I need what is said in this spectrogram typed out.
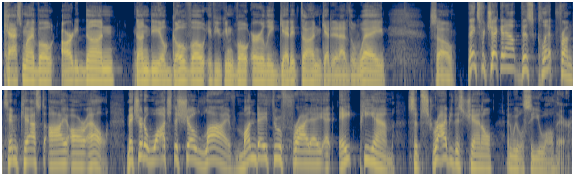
Cast my vote. Already done. Done deal. Go vote if you can vote early. Get it done. Get it out of the way. So Thanks for checking out this clip from Timcast IRL. Make sure to watch the show live Monday through Friday at 8 p.m. Subscribe to this channel, and we will see you all there.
